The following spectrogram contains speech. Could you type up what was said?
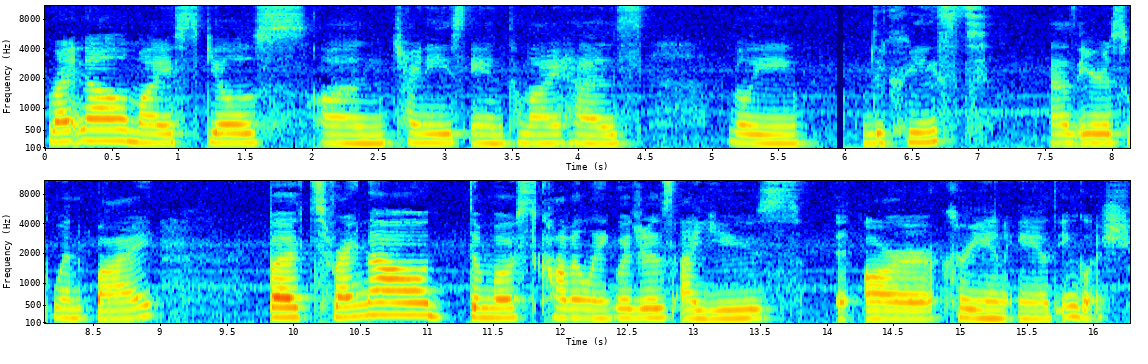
right now my skills on Chinese and Khmer has really decreased as years went by. But right now, the most common languages I use are Korean and English.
